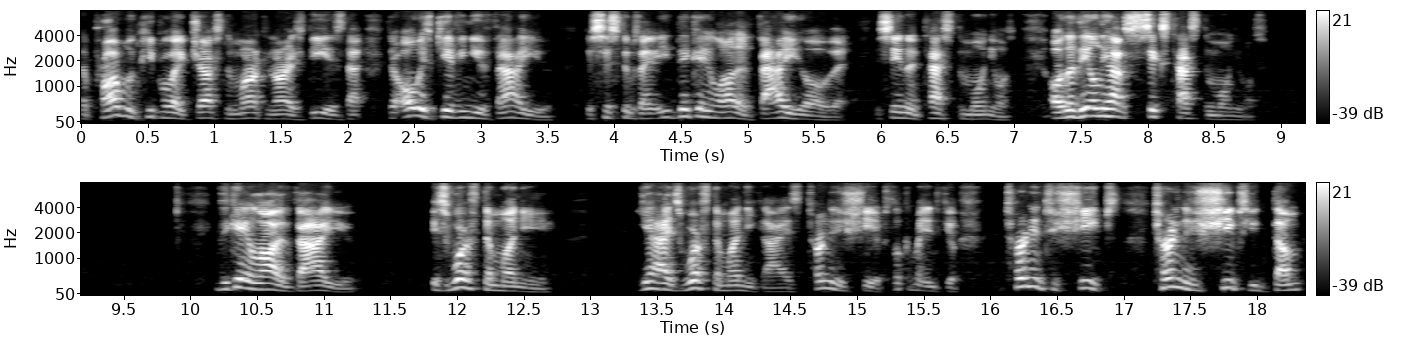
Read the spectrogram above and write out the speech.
The problem with people like Justin Marc and RSD is that they're always giving you value. The system's like they're getting a lot of value out of it. You're seeing the testimonials. Although they only have six testimonials. They're getting a lot of value. It's worth the money. Yeah, it's worth the money, guys. Turn into sheeps. Look at my infield. Turn into sheeps. Turn into sheeps, you dumb.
